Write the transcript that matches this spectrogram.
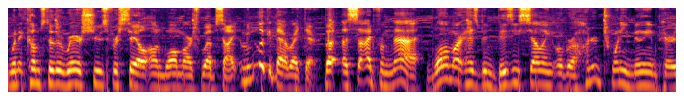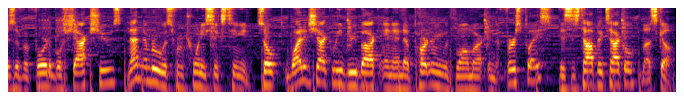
when it comes to the rare shoes for sale on Walmart's website. I mean, look at that right there. But aside from that, Walmart has been busy selling over 120 million pairs of affordable Shaq shoes. And that number was from 2016. So why did Shaq leave Reebok and end up partnering with Walmart in the first place? This is Topic Tackle. Let's go.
